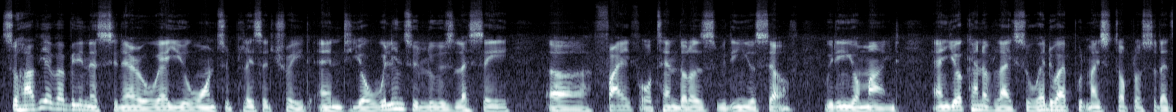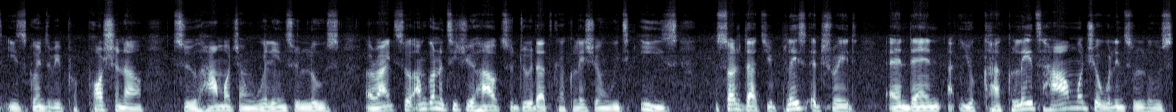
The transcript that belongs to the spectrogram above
So have you ever been in a scenario where you want to place a trade and you're willing to lose, let's say, uh, five or ten dollars within yourself, within your mind, and you're kind of like, so where do I put my stop loss so that it's going to be proportional to how much I'm willing to lose? All right, so I'm going to teach you how to do that calculation with ease such that you place a trade and then uh, you calculate how much you're willing to lose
